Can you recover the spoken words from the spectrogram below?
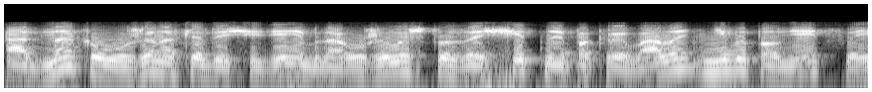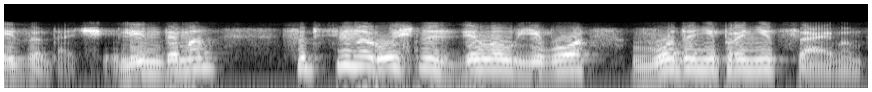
Однако уже на следующий день обнаружилось, что защитное покрывало не выполняет своей задачи. Линдеман собственноручно сделал его водонепроницаемым,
